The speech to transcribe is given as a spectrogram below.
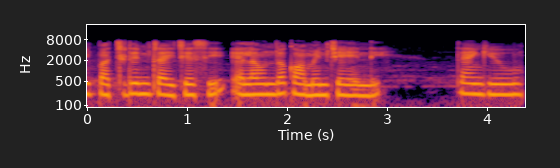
ఈ పచ్చడిని ట్రై చేసి ఎలా ఉందో కామెంట్ చేయండి. Thank you.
